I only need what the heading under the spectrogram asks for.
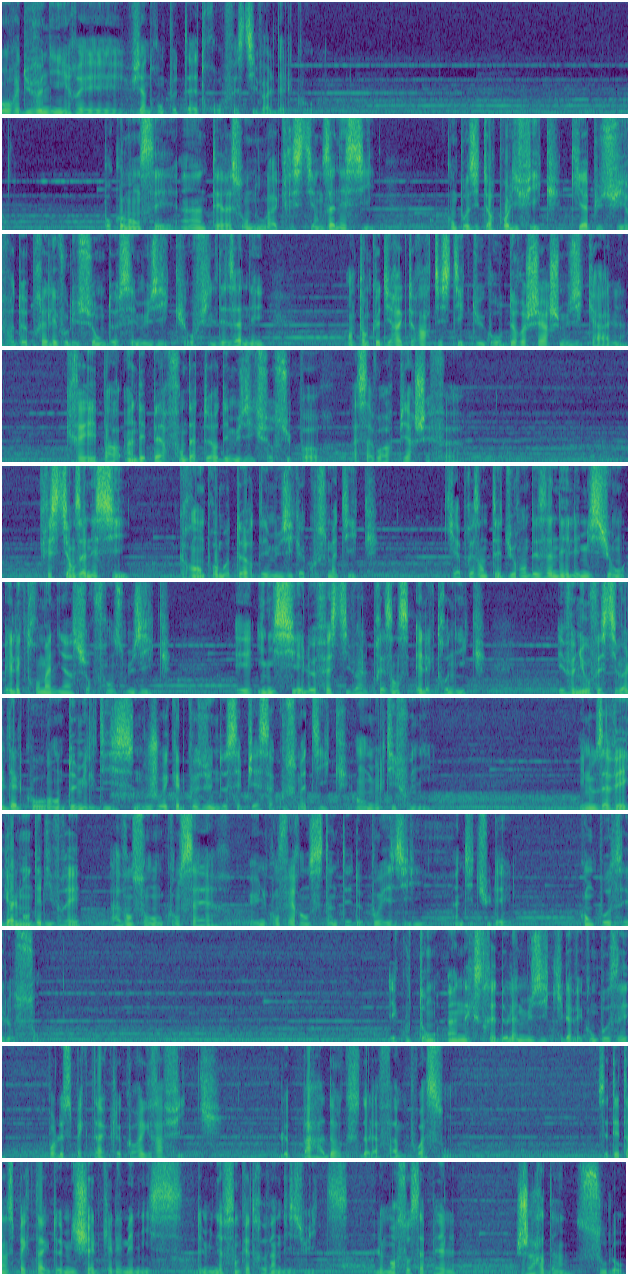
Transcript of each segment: auraient dû venir et viendront peut-être au Festival d'Elco. Pour commencer, intéressons-nous à Christian Zanessi, compositeur prolifique qui a pu suivre de près l'évolution de ses musiques au fil des années en tant que directeur artistique du groupe de recherche musicale créé par un des pères fondateurs des musiques sur support, à savoir Pierre Schaeffer. Christian Zanessi, grand promoteur des musiques acousmatiques, qui a présenté durant des années l'émission Electromania sur France Musique et initié le festival Présence électronique, est venu au festival d'Elco en 2010 nous jouer quelques-unes de ses pièces acousmatiques en multiphonie. Il nous avait également délivré, avant son concert, une conférence teintée de poésie intitulée composer le son. Écoutons un extrait de la musique qu'il avait composée pour le spectacle chorégraphique Le paradoxe de la femme poisson. C'était un spectacle de Michel Kéléménis de 1998. Le morceau s'appelle Jardin sous l'eau.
